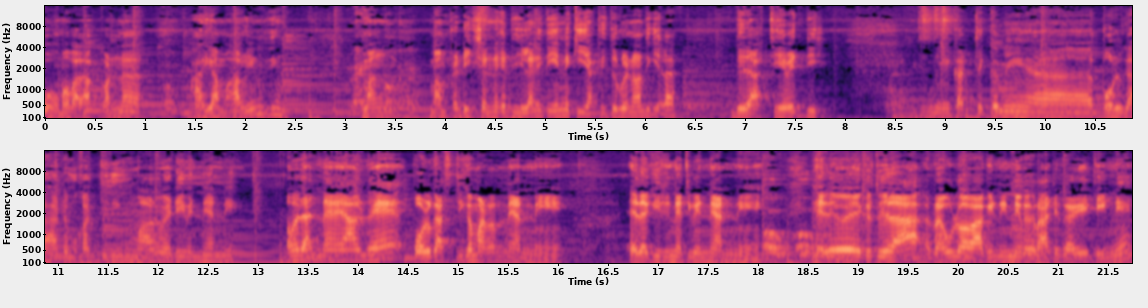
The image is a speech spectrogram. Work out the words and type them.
කොහොම බලක්වන්න හරි අමාරුවෙන් ඉතින්. මං මං ප්‍රඩික්ෂන් එක දීලනි තියෙන්නේ කියක් ඉතුරුවෙනවාද කියලා. දෙදක් තියවෙද්දී මේකත් එක්ක මේ පොල් ගහට මොකක්දිතින් මාර වැඩේ වෙන්න යන්නේ? අම දන්න යාල්නේ පොල්ගස්ටික මරන්න යන්නේ එලකිරි නැතිවෙන්න යන්නේ. හෙලව එකතු වෙලා රවුලවාගෙන ඉන්න රාජකරයේ තින්නේ.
